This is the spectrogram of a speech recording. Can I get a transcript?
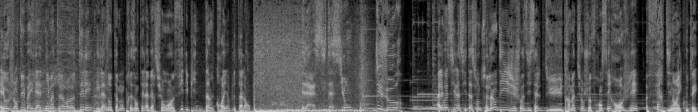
Et aujourd'hui, bah, il est animateur euh, télé. Il a notamment présenté la version philippine d'Incroyable Talent. La citation du jour. Allez, voici la citation de ce lundi. J'ai choisi celle du dramaturge français Roger Ferdinand. Écoutez.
